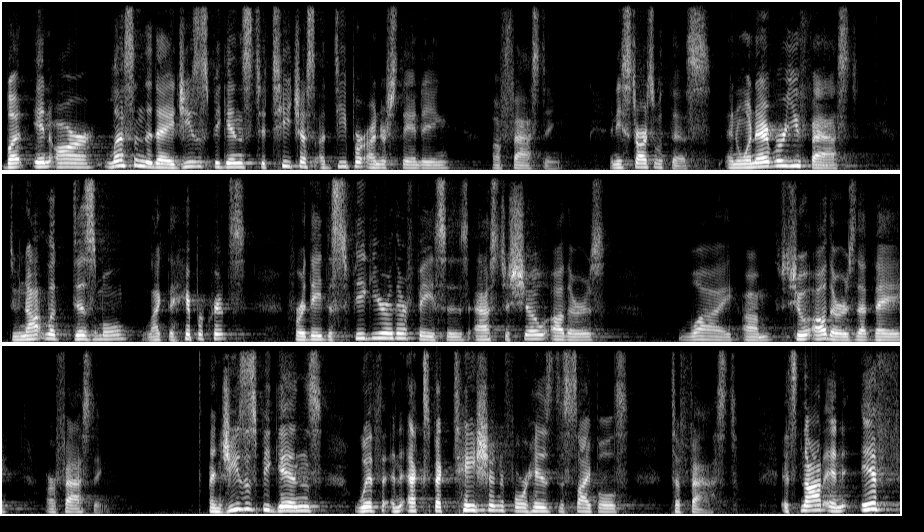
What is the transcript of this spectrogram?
But in our lesson today, Jesus begins to teach us a deeper understanding of fasting. And he starts with this And whenever you fast, do not look dismal like the hypocrites, for they disfigure their faces as to show others why, um, show others that they are fasting. And Jesus begins with an expectation for his disciples to fast. It's not an if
